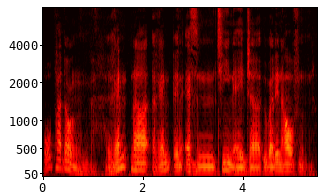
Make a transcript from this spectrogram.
Oh pardon, Rentner rennt in Essen Teenager über den Haufen.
